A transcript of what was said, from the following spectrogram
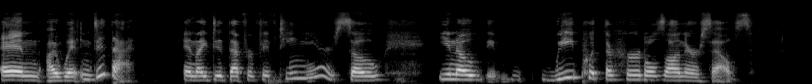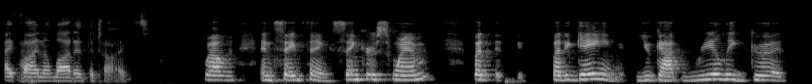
And I went and did that. And I did that for 15 years. So, you know, we put the hurdles on ourselves, I find a lot of the times. Well, and same thing, sink or swim. But but again, you got really good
